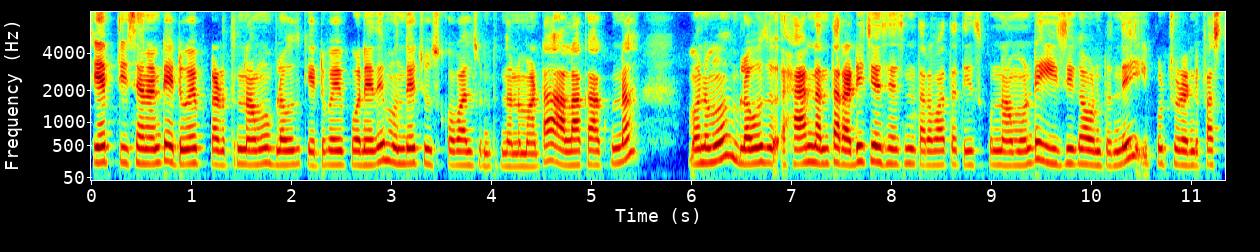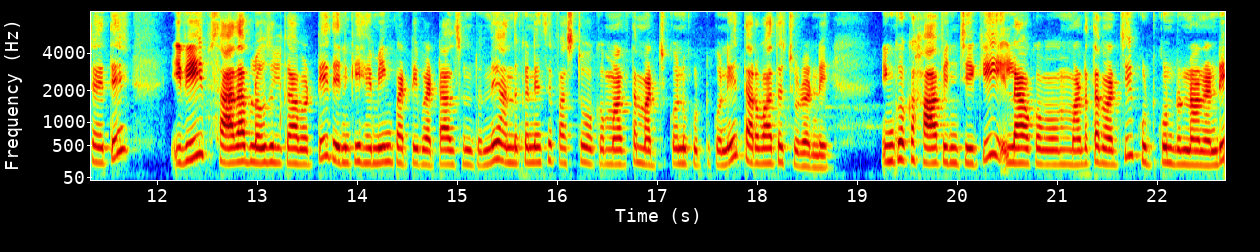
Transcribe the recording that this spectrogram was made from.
షేప్ తీసానంటే ఎటువైపు కడుతున్నాము బ్లౌజ్కి ఎటువైపు అనేది ముందే చూసుకోవాల్సి ఉంటుందన్నమాట. అలా కాకుండా మనము బ్లౌజ్ హ్యాండ్ అంతా రెడీ చేసేసిన తర్వాత తీసుకున్నాము అంటే ఈజీగా ఉంటుంది. ఇప్పుడు చూడండి ఫస్ట్ అయితే ఇవి సాదా బ్లౌజులు కాబట్టి దీనికి హెమ్మింగ్ పట్టి పెట్టాల్సి ఉంటుంది. అందుకనేసి ఫస్ట్ ఒక మడత మర్చుకొని కుట్టుకొని తర్వాత చూడండి ఇంకొక హాఫ్ ఇంచీకి ఇలా ఒక మడత మర్చి కుట్టుకుంటున్నానండి.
